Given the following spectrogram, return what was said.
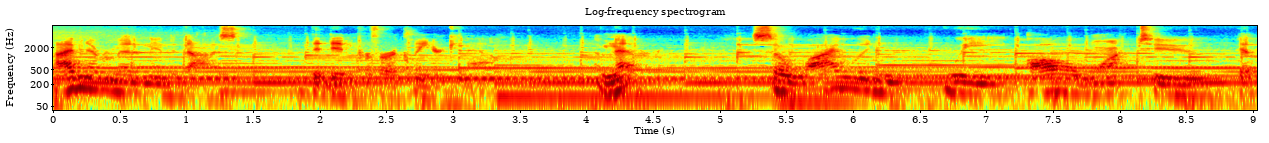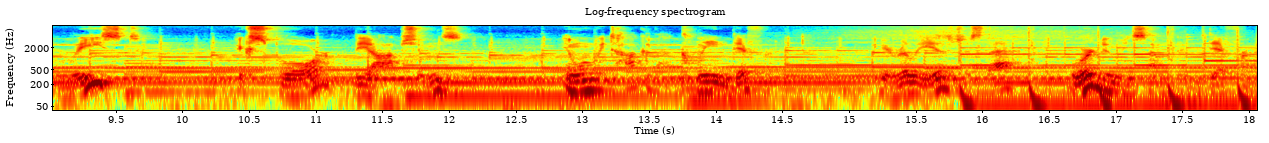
I've never met an endodontist that didn't prefer a cleaner canal. Never. So why wouldn't we all want to at least explore the options? And when we talk about clean different, it really is just that. We're doing something different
